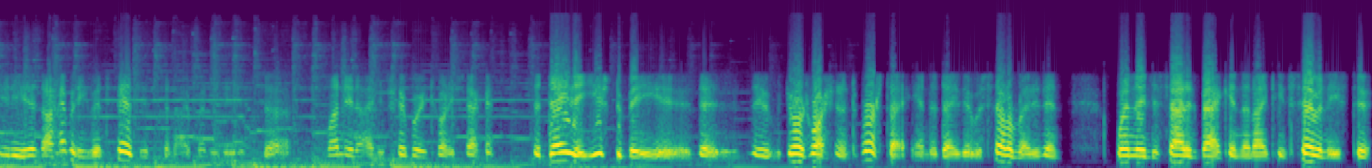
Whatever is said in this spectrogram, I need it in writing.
It is. I haven't even said this tonight, but it is uh, Monday night. It's February 22nd, the day that used to be uh, the, the George Washington's birthday, and the day that was celebrated. And when they decided back in the 1970s to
